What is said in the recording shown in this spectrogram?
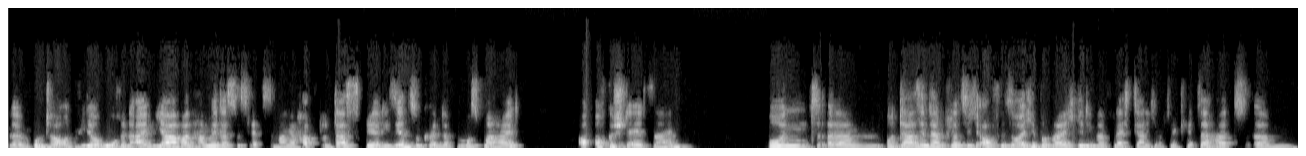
äh, runter und wieder hoch in einem Jahr, wann haben wir das das letzte Mal gehabt? Und das realisieren zu können, dafür muss man halt aufgestellt sein. Und, ähm, und da sind dann plötzlich auch für solche Bereiche, die man vielleicht gar nicht auf der Kette hat, ähm,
